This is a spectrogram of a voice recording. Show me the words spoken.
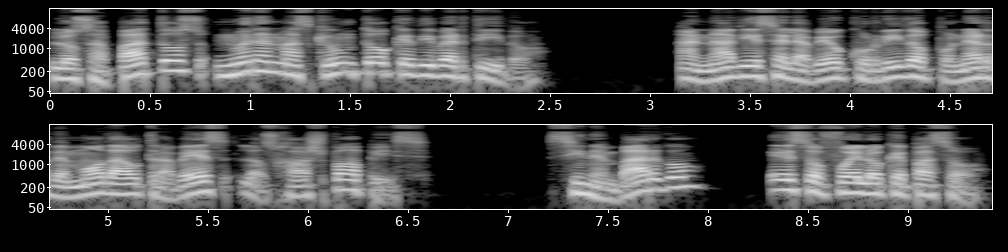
Los zapatos no eran más que un toque divertido. A nadie se le había ocurrido poner de moda otra vez los Hush Puppies. Sin embargo, eso fue lo que pasó.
